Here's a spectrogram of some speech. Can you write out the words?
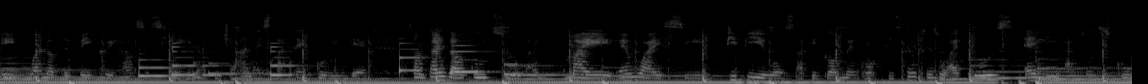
in one of the bakery houses here in Abuja, and I started going there. Sometimes I'll go to um, my NYSC PPA was at the government office, Okay. so I close early. I just go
